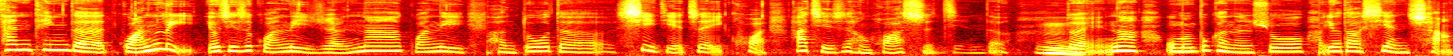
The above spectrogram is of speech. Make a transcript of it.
餐厅的管理，尤其是管理人呐、管理很多的细节这一块，它其实是很花时间的。嗯，，对，那我们不可能说又到现场，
